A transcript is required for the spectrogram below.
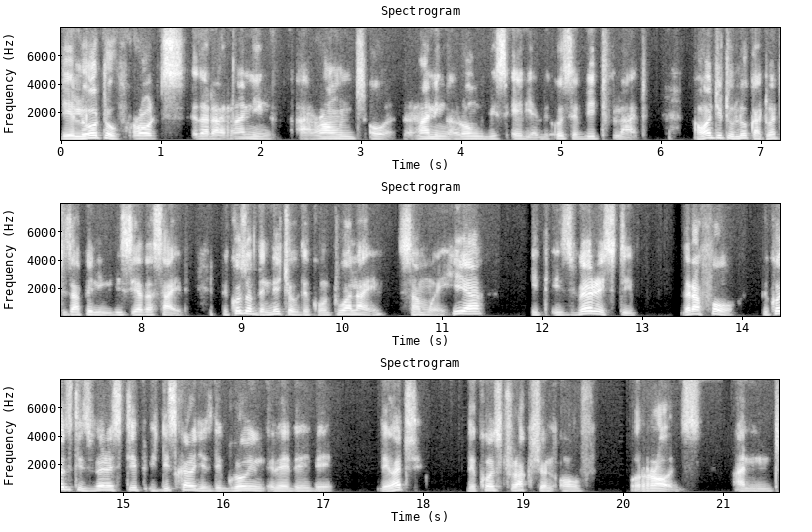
There are a lot of roads that are running around or running along this area because it's a bit flat. I want you to look at what is happening this other side. Because of the nature of the contour line, somewhere here, it is very steep. Therefore, because it is very steep, it discourages the growing, the, the, the, the what? The construction of roads. And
